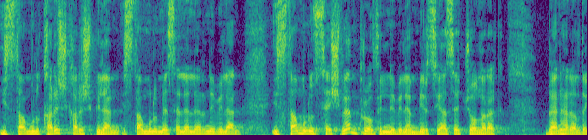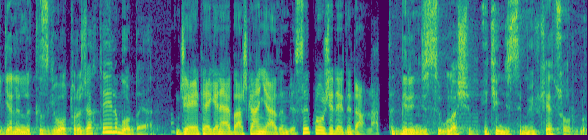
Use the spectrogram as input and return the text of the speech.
İstanbul'u karış karış bilen, İstanbul'un meselelerini bilen, İstanbul'un seçmen profilini bilen bir siyasetçi olarak ben herhalde gelinlik kız gibi oturacak değilim orada yani. CHP Genel Başkan Yardımcısı projelerini de anlattı. Birincisi ulaşım, ikincisi mülkiyet sorunu.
